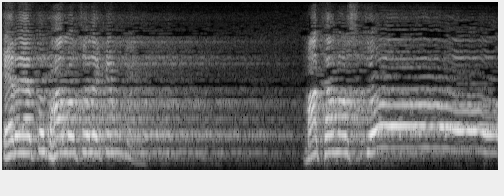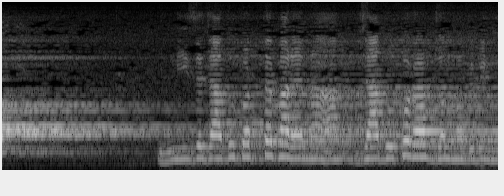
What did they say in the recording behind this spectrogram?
এরা এত ভালো চলে কেমন? মাথা নষ্ট! নিজে জাদু করতে পারে না, জাদু করার জন্য বিভিন্ন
